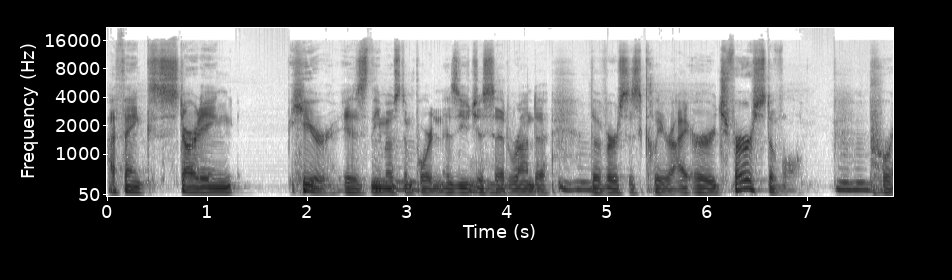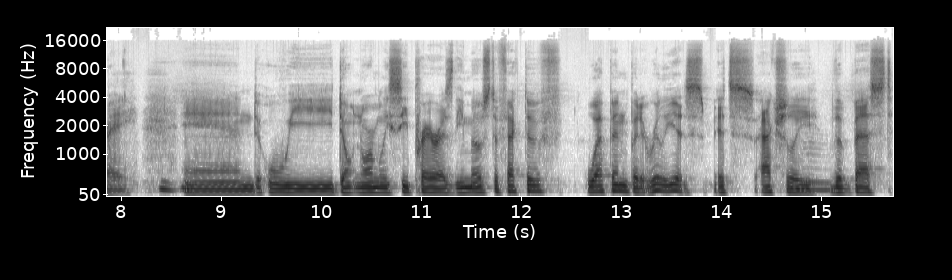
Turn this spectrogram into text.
I think starting here is the most mm-hmm. important. As you just mm-hmm. said, Rhonda, mm-hmm. the verse is clear. I urge, first of all, pray. And we don't normally see prayer as the most effective weapon, but it really is. It's actually the best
